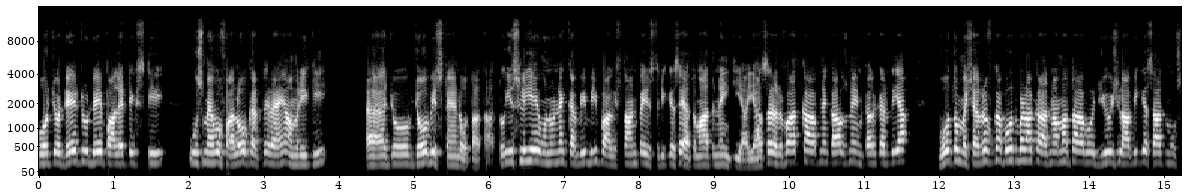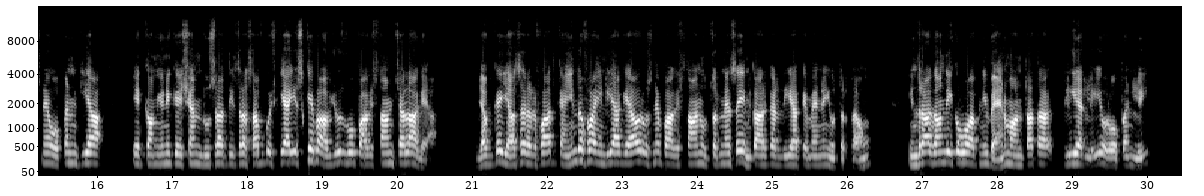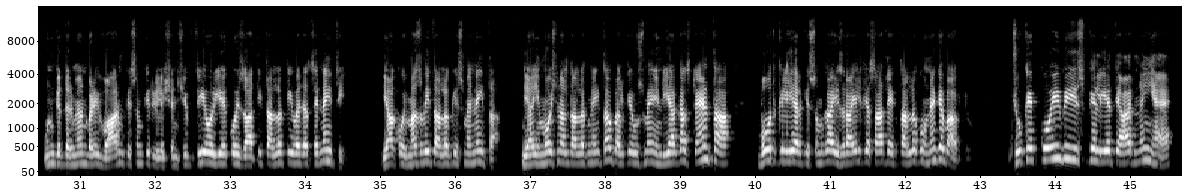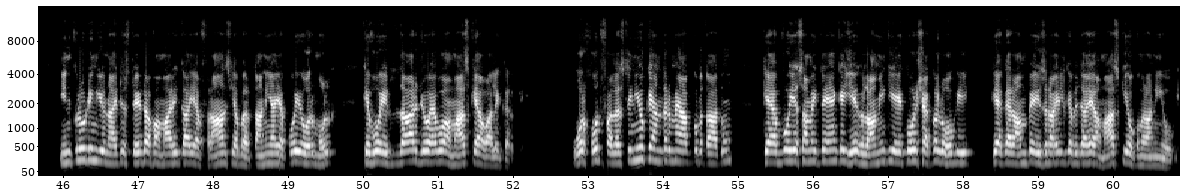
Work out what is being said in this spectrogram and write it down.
और जो डे टू डे पॉलिटिक्स थी, उसमें वो फॉलो करते रहे अमरीकी जो जो भी स्टैंड होता था। तो इसलिए उन्होंने कभी भी पाकिस्तान पे इस तरीके से अतमाद नहीं किया। यासर अरफात का आपने कहा, उसने इनकार कर दिया। वो तो मशर्रफ का बहुत बड़ा कारनामा था। वो ज्यूश लाबी के साथ उसने ओपन किया। एक कम्युनिकेशन दूसरा, तीसरा, सब कुछ किया। इसके बावजूद वो पाकिस्तान चला गया। जबकि यासर अरफात कई दफ़ा इंडिया गया और उसने पाकिस्तान उतरने से इनकार कर दिया कि मैं नहीं उतरता हूँ। इंदिरा गांधी को वो अपनी बहन मानता था क्लियरली और ओपनली उनके दरमियान बड़ी वार्म किस्म की रिलेशनशिप थी और ये कोई ज़ाती ताल्लुक की वजह से नहीं थी, या कोई मजहबी ताल्लुक इसमें नहीं था, या इमोशनल ताल्लुक नहीं था, बल्कि उसमें इंडिया का स्टैंड था, बहुत क्लियर किस्म का। इसराइल के साथ एक ताल्लुक होने के बावजूद, चूँकि कोई भी इसके लिए तैयार नहीं है including United State of America या फ्रांस या बरतानिया या कोई और मुल्क, कि वो इकदार जो है वो हमास के हवाले कर दे। और ख़ुद फ़लस्तियों के अंदर मैं आपको बता दूँ कि अब वो ये समझते हैं कि ये गुलामी की एक और शक्ल होगी कि अगर हम पे इसराइल के बजाय हमास की हुक्मरानी होगी।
